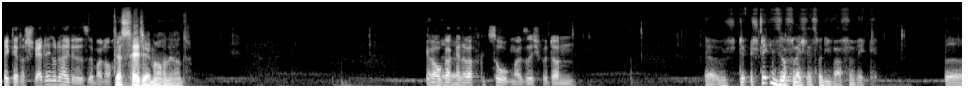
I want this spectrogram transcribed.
Kriegt er das Schwert weg oder hält er das immer noch? Das hält er immer noch in der Hand. Ich habe auch gar keine Waffe gezogen, also ich würde dann. Ja, ste stecken Sie doch vielleicht erstmal die Waffe weg. Äh,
